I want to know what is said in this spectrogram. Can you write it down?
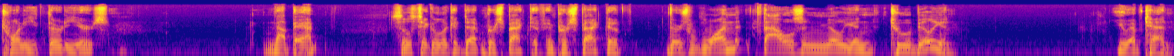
20, 30 years. Not bad. So let's take a look at that in perspective. In perspective, there's 1,000 million to a billion. You have 10.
